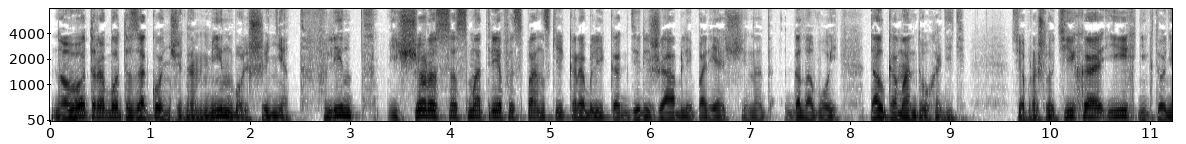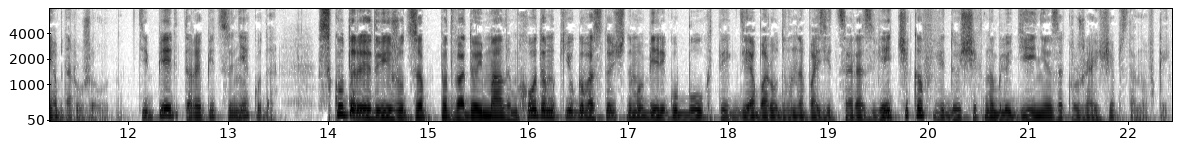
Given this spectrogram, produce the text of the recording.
Но вот работа закончена, мин больше нет. Флинт, еще раз осмотрев испанские корабли, как дирижабли, парящие над головой, дал команду уходить. Все прошло тихо, и их никто не обнаружил. Теперь торопиться некуда. Скутеры движутся под водой малым ходом к юго-восточному берегу бухты, где оборудована позиция разведчиков, ведущих наблюдение за окружающей обстановкой.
